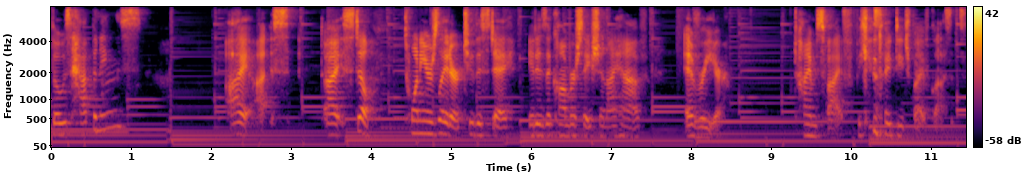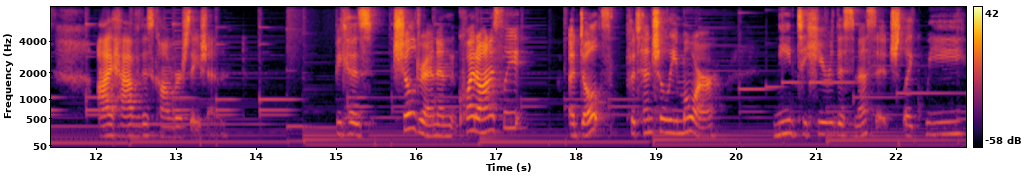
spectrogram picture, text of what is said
those happenings I, I, I still 20 years later to this day it is a conversation i have every year times five because i teach five classes. I have this conversation because children and quite honestly adults potentially more need to hear this message. Like we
